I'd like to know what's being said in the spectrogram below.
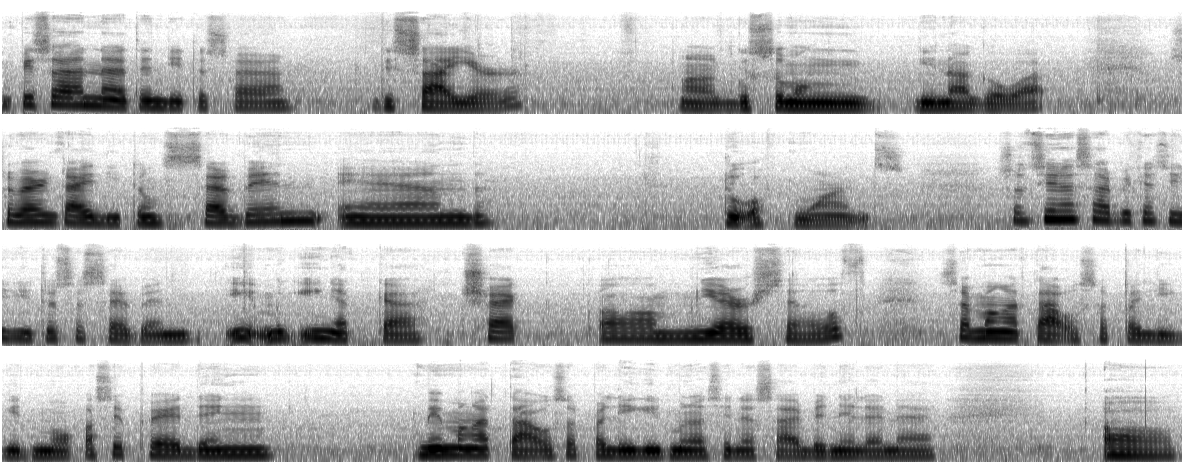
Umpisahan natin dito sa desire, uh, gusto mong ginagawa. So, meron tayo ditong 7 and 2 of Wands. So, sinasabi kasi dito sa 7, mag-ingat ka, check um, yourself sa mga tao sa paligid mo. Kasi pwedeng may mga tao sa paligid mo na sinasabi nila na um,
